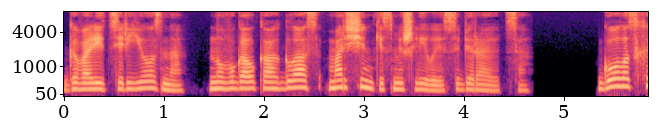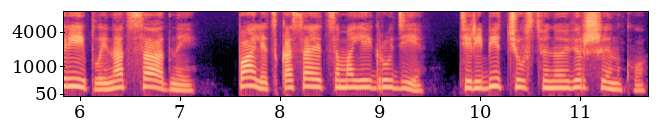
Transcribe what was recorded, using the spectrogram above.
Говорит серьезно, но в уголках глаз морщинки смешливые собираются. Голос хриплый, надсадный, палец касается моей груди, теребит чувственную вершинку,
